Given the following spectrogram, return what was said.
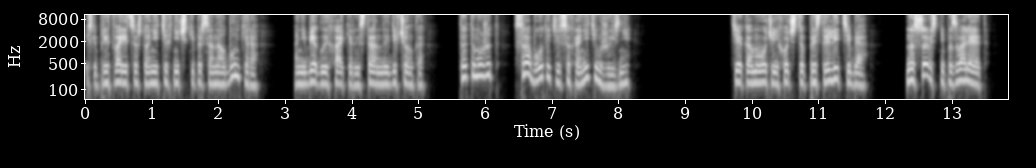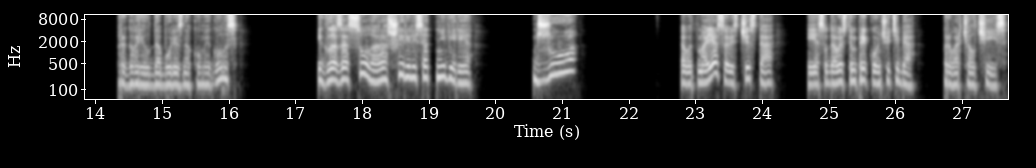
Если притвориться, что они технический персонал бункера, а не беглый хакер и странная девчонка, то это может сработать и сохранить им жизни. «Те, кому очень хочется пристрелить тебя, но совесть не позволяет», проговорил до боли знакомый голос, и глаза Соло расширились от неверия. «Джо?» «А вот моя совесть чиста, и я с удовольствием прикончу тебя», проворчал Чейз.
